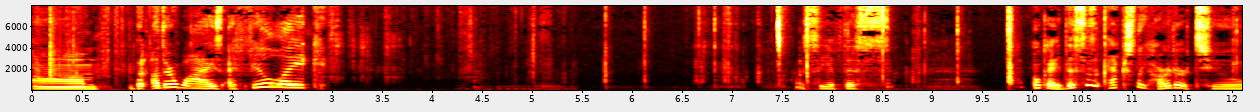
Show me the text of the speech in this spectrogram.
Um, but otherwise, I feel like, let's see if this, okay, this is actually harder to,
